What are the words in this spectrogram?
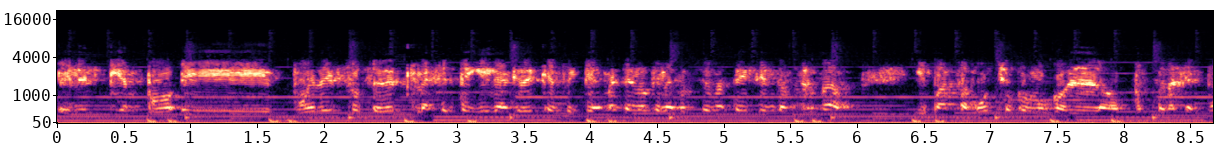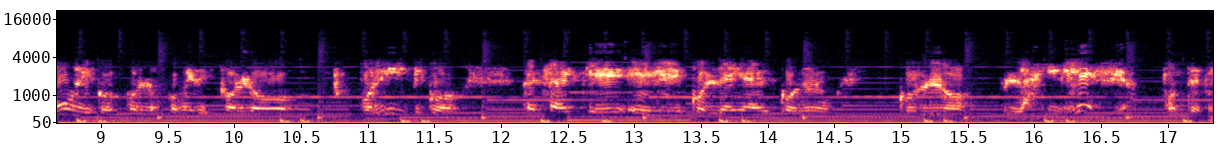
en el tiempo, eh, puede suceder que la gente llegue a creer que efectivamente lo que la persona está diciendo es verdad. Y pasa mucho como con los personajes públicos, con los, con los políticos, ¿cachai? Que eh, con, la- con, los- las iglesias, ponte tú.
